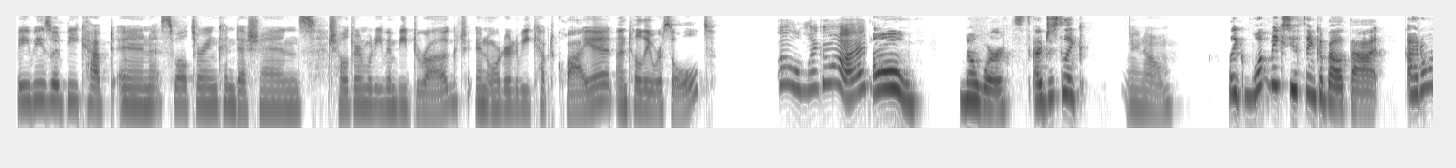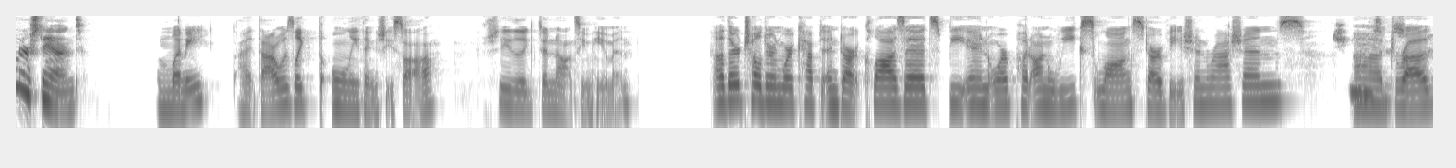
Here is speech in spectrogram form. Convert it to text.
Babies would be kept in sweltering conditions. Children would even be drugged in order to be kept quiet until they were sold. Oh my god. Oh, no words. I just like I know. like what makes you think about that? I don't understand. Money. I, that was like the only thing she saw. She like did not seem human. Other children were kept in dark closets, beaten or put on weeks long starvation rations. Uh, drug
